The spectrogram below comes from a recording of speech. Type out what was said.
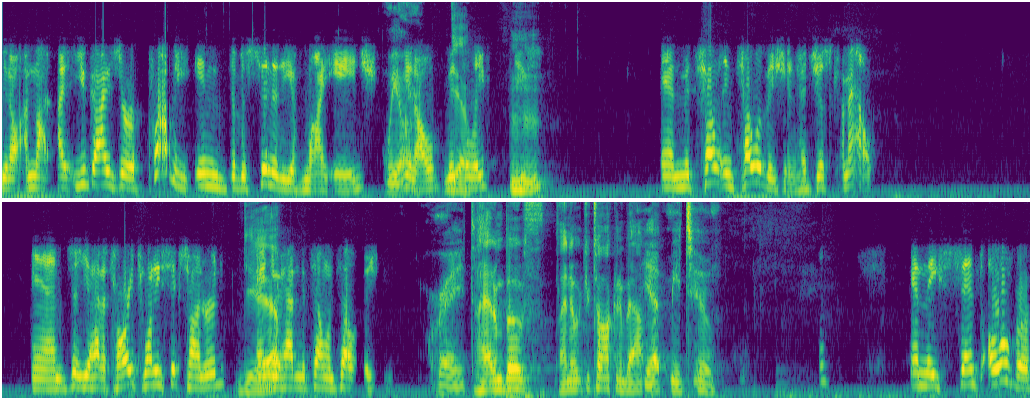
you know, I'm not. I, you guys are probably in the vicinity of my age. We are. You know, mid Yeah. to late. Mm-hmm. And Mattel Intellivision had just come out. And so you had Atari 2600, and you had Mattel Intellivision. Right. I had them both. I know what you're talking about. Yep. Me too. and they sent over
